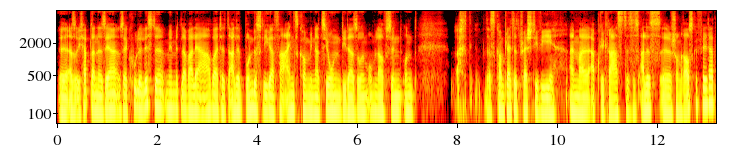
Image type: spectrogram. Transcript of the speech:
äh, also ich habe da eine sehr, sehr coole Liste mir mittlerweile erarbeitet, alle Bundesliga-Vereinskombinationen, die da so im Umlauf sind und ach, das komplette Trash-TV einmal abgegrast. Das ist alles äh, schon rausgefiltert.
